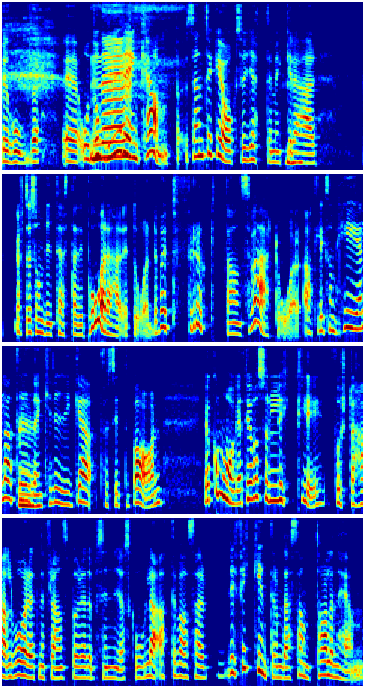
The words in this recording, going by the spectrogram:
behov. Eh, och då Nej. Blir det en kamp. Sen tycker jag också jättemycket det här Eftersom vi testade på det här ett år. Det var ett fruktansvärt år. Att liksom hela tiden Mm. kriga för sitt barn. Jag kommer ihåg att jag var så lycklig första halvåret när Frans började på sin nya skola. Att det var så här, vi fick inte de där samtalen hem.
